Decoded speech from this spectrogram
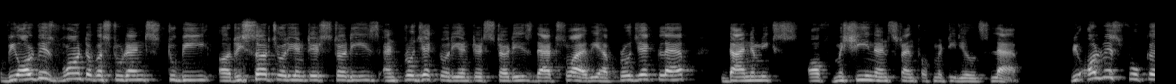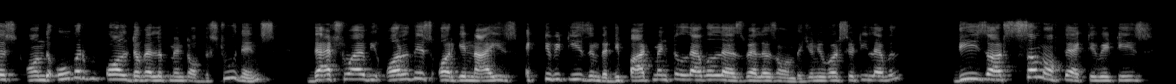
we always want our students to be uh, research oriented studies and project oriented studies. That's why we have project lab, dynamics of machine and strength of materials lab. We always focus on the overall development of the students. That's why we always organize activities in the departmental level as well as on the university level. These are some of the activities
